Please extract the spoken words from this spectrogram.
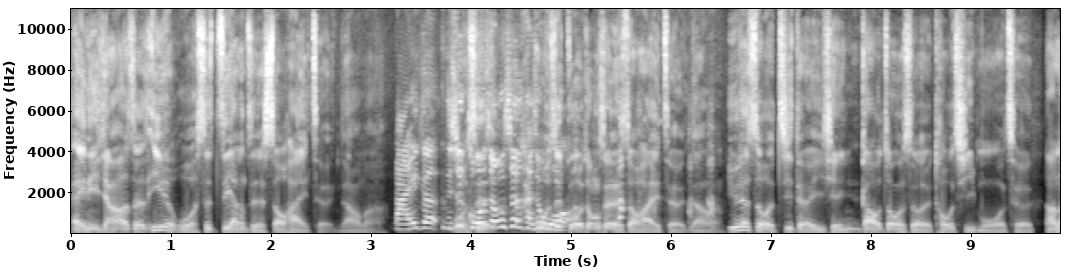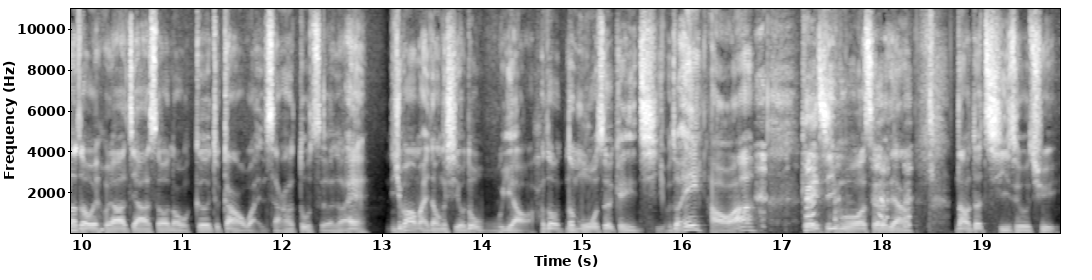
哎，你讲到这，因为我是这样子的受害者，你知道吗？哪一个？你是国中生还是我？我是国中生的受害者，你知道吗？因为那时候我记得以前高中的时候有偷骑摩托车，然后那时候我回到家的时候呢，我哥就刚好晚上他肚子饿，说：“哎，你去帮我买东西。”我说：“我不要。”他说：“那摩托车给你骑。”我说：“哎，好啊，可以骑摩托车这样。”那我就骑出去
